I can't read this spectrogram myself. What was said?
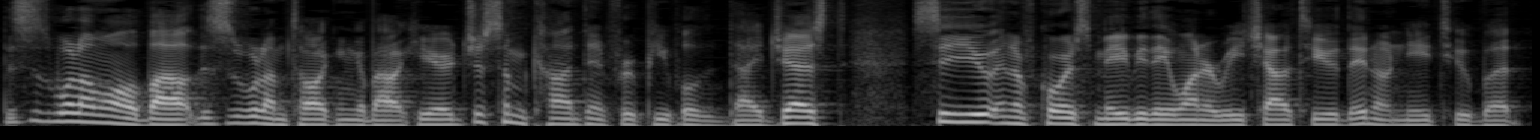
this is what I'm all about. This is what I'm talking about here. Just some content for people to digest, see you, and of course, maybe they want to reach out to you. They don't need to, but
